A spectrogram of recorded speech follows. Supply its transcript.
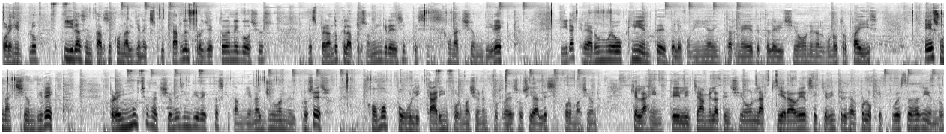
Por ejemplo, ir a sentarse con alguien a explicarle el proyecto de negocios, esperando que la persona ingrese, pues es una acción directa ir a crear un nuevo cliente de telefonía, de internet, de televisión en algún otro país, es una acción directa. Pero hay muchas acciones indirectas que también ayudan en el proceso, como publicar información en tus redes sociales, información que la gente le llame la atención, la quiera ver, se quiera interesar por lo que tú estás haciendo.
